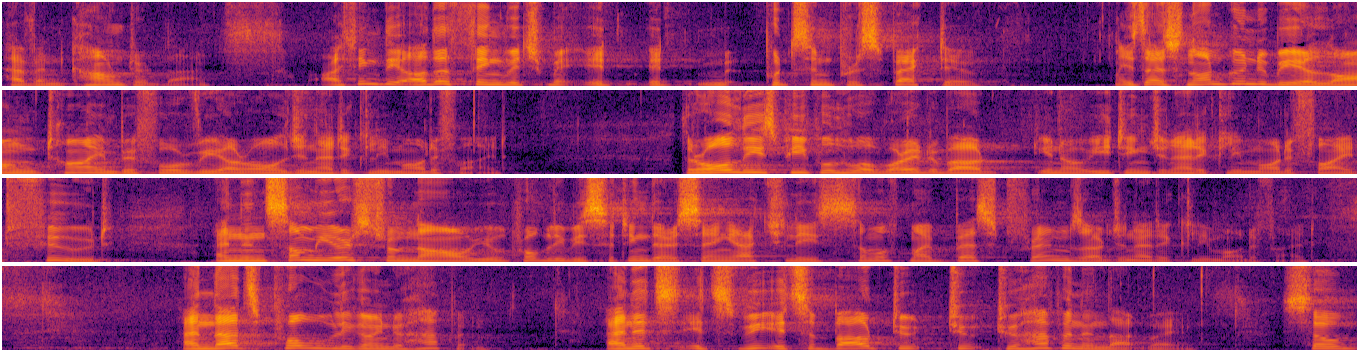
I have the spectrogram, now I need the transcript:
have encountered that. I think the other thing which it, it puts in perspective is that it's not going to be a long time before we are all genetically modified. There are all these people who are worried about you know, eating genetically modified food. And in some years from now, you'll probably be sitting there saying, actually, some of my best friends are genetically modified. And that's probably going to happen. And it's, it's, it's about to, to, to happen in that way. So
